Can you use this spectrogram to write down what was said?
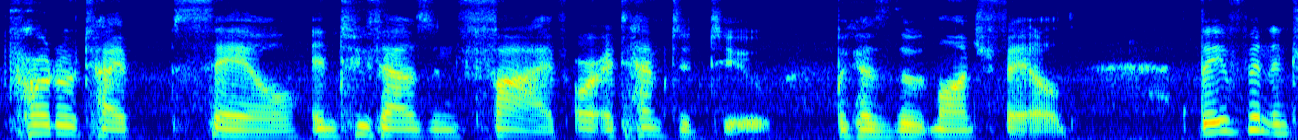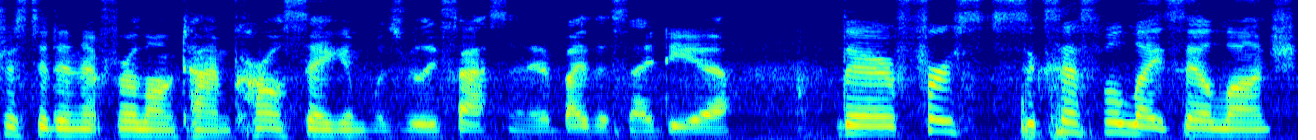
prototype sail in 2005, or attempted to, because the launch failed. They've been interested in it for a long time. Carl Sagan was really fascinated by this idea. Their first successful light sail launch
